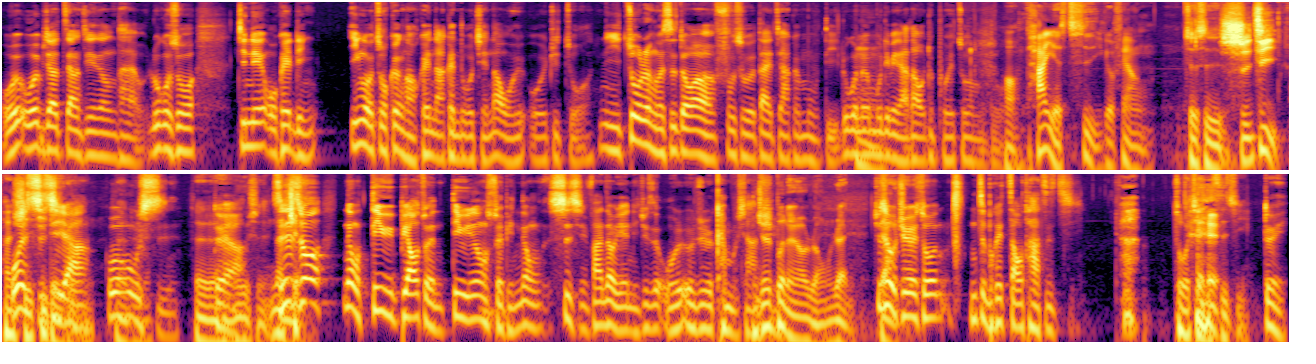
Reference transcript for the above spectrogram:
我我会比较这样今天状态。如果说今天我可以领因为我做更好可以拿更多钱，那我我会去做。你做任何事都要付出的代价跟目的，如果那个目的没达到，我就不会做那么多。哦，他也是一个非常就是实际，我很实际啊，我很务实，对对对啊，务实。只是说那种低于标准、低于那种水平那种事情，放在我眼里，就是我我就是看不下去，就是不能有容忍。就是我觉得说，你怎么可以糟蹋自己，作践自己？对，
